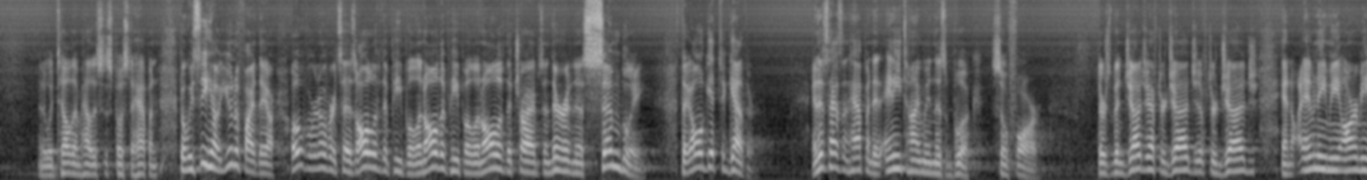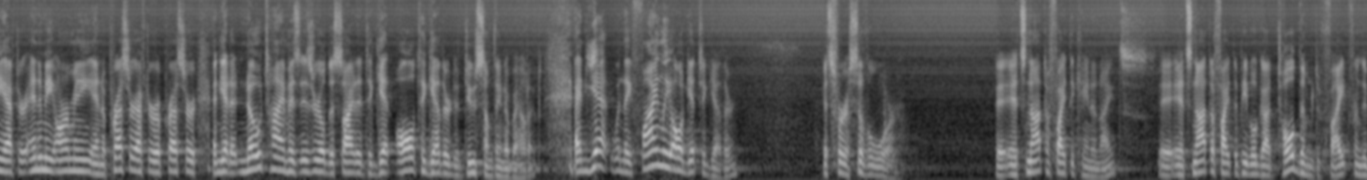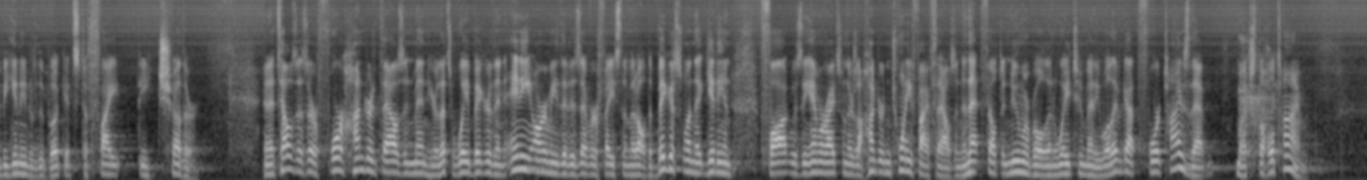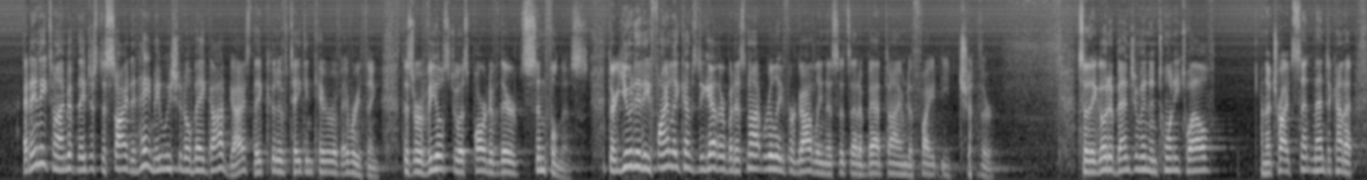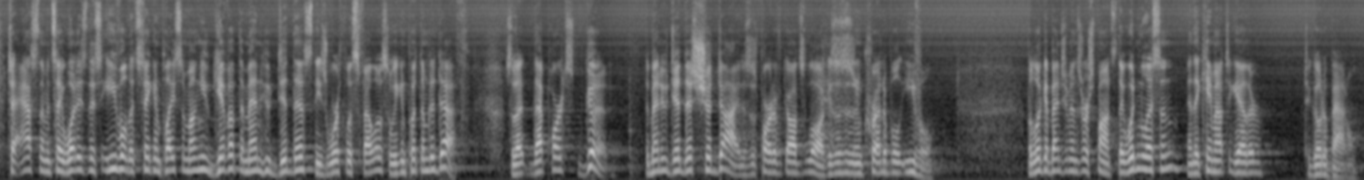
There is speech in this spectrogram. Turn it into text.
And it would tell them how this is supposed to happen. But we see how unified they are. Over and over it says, all of the people, and all the people, and all of the tribes, and they're in an assembly. They all get together. And this hasn't happened at any time in this book so far. There's been judge after judge after judge, and enemy army after enemy army, and oppressor after oppressor, and yet at no time has Israel decided to get all together to do something about it. And yet, when they finally all get together, it's for a civil war. It's not to fight the Canaanites. It's not to fight the people God told them to fight from the beginning of the book. It's to fight each other. And it tells us there are 400,000 men here. That's way bigger than any army that has ever faced them at all. The biggest one that Gideon fought was the Amorites when there's 125,000, and that felt innumerable and way too many. Well, they've got four times that much the whole time. At any time, if they just decided, hey, maybe we should obey God, guys, they could have taken care of everything. This reveals to us part of their sinfulness. Their unity finally comes together, but it's not really for godliness. It's at a bad time to fight each other. So they go to Benjamin in 2012. And the tribe sent men to kind of to ask them and say, "What is this evil that's taken place among you? Give up the men who did this, these worthless fellows, so we can put them to death." So that, that part's good. The men who did this should die. This is part of God's law because this is an incredible evil. But look at Benjamin's response. They wouldn't listen, and they came out together to go to battle.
